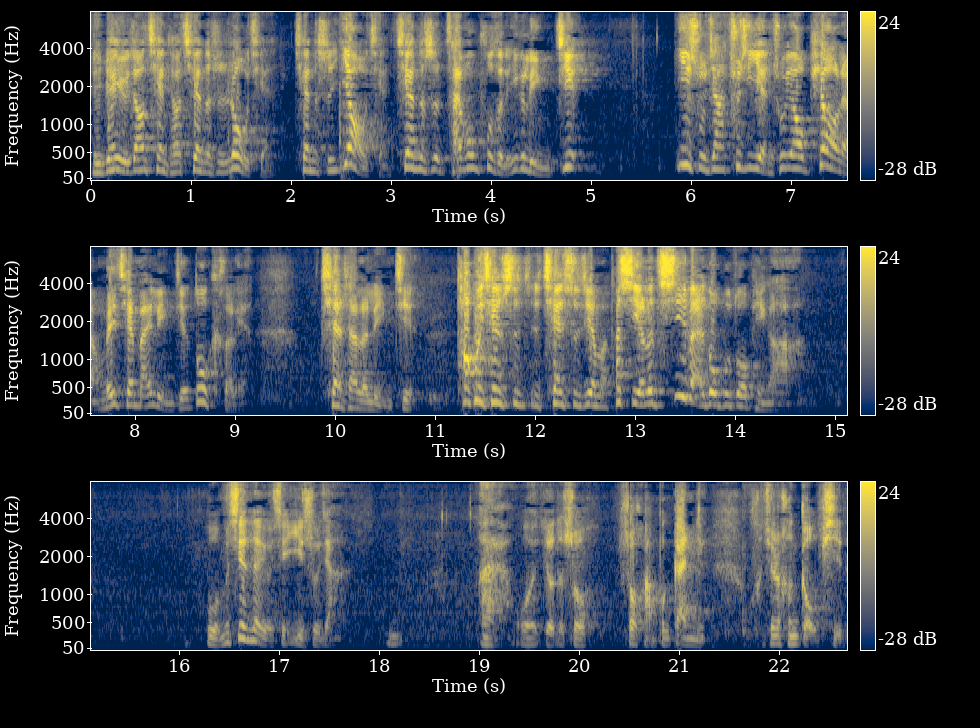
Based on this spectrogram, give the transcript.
里边有一张欠条，欠的是肉钱，欠的是药钱，欠的是裁缝铺子里一个领结，艺术家出去演出要漂亮，没钱买领结，多可怜，欠下了领结。他会欠世欠世界吗？他写了七百多部作品啊！我们现在有些艺术家，嗯哎，我有的时候说话不干净，我觉得很狗屁的。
